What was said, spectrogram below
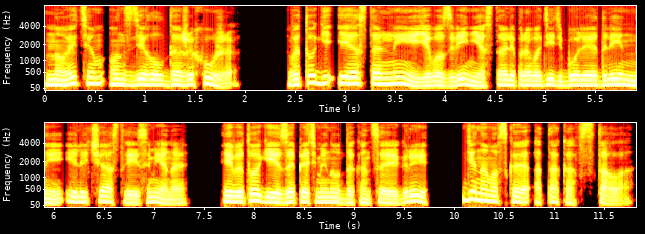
Но этим он сделал даже хуже. В итоге и остальные его звенья стали проводить более длинные или частые смены, и в итоге за пять минут до конца игры динамовская атака встала.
